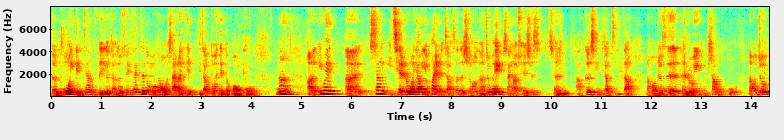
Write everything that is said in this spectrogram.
冷漠一点这样子的一个角色，所以在这个部分我下了一点比较多一点的功夫。那呃，因为呃，像以前如果要演坏人角色的时候呢，就会想要诠释成啊个性比较急躁，然后就是很容易上火，然后就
